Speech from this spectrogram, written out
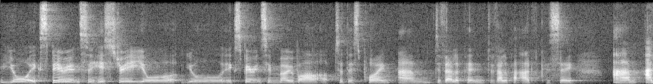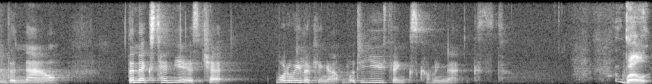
your experience of history, your, your experience in mobile up to this point, um, developing developer advocacy, um, and the now. The next 10 years, Chet, what are we looking at? What do you think's coming next? Well,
